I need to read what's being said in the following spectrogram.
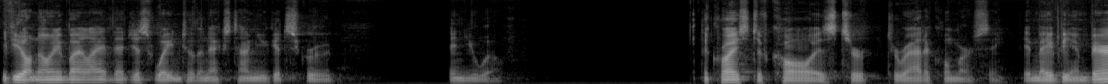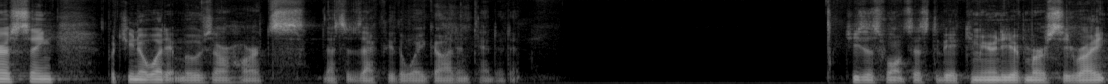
If you don't know anybody like that, just wait until the next time you get screwed. Then you will. The Christ of call is to, to radical mercy. It may be embarrassing, but you know what? It moves our hearts. That's exactly the way God intended it. Jesus wants us to be a community of mercy, right?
